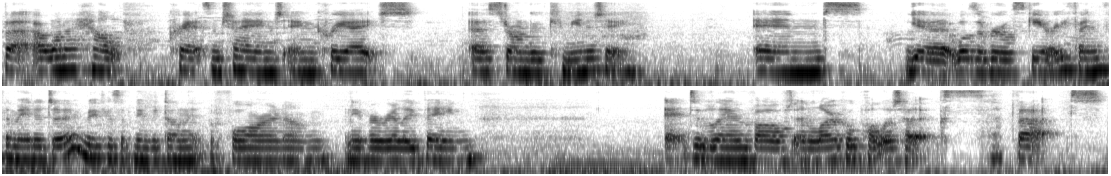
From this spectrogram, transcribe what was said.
But I want to help create some change and create a stronger community. And yeah, it was a real scary thing for me to do because I've never done that before and I've never really been actively involved in local politics. But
